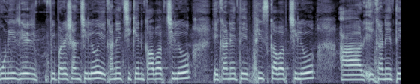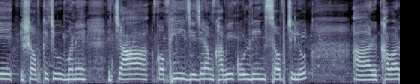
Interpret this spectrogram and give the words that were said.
পনিরের প্রিপারেশান ছিল, এখানে চিকেন কাবাব ছিল, এখানেতে ফিশ কাবাব ছিল, আর এখানেতে সব কিছু মানে চা কফি যে যেরম খাবে কোল্ড ড্রিঙ্কস সব ছিল। আর খাবার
